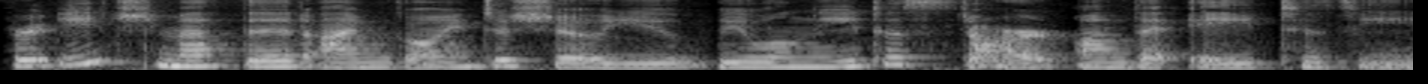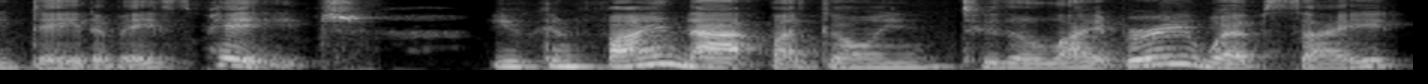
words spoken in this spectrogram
For each method I'm going to show you, we will need to start on the A to Z database page. You can find that by going to the library website,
